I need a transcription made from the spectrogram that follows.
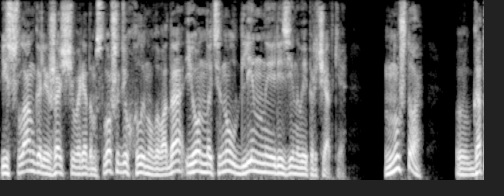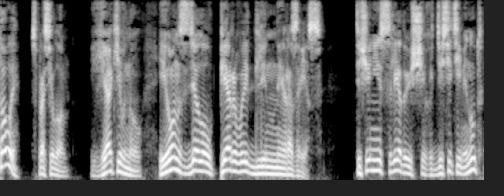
Из шланга, лежащего рядом с лошадью, хлынула вода, и он натянул длинные резиновые перчатки. «Ну что, «Э, «Готовы?» — спросил он. Я кивнул, и он сделал первый длинный разрез. В течение следующих десяти минут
